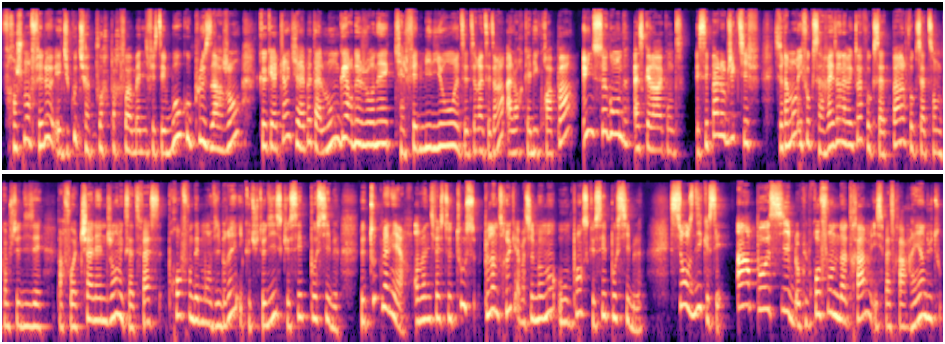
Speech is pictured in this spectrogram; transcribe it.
franchement fais-le et du coup tu vas pouvoir parfois manifester beaucoup plus d'argent que quelqu'un qui répète à longueur de journée qu'elle fait le million, etc., etc. Alors qu'elle y croit pas une seconde à ce qu'elle raconte. Et c'est pas l'objectif. C'est vraiment, il faut que ça résonne avec toi, il faut que ça te parle, il faut que ça te semble, comme je te disais, parfois challengeant, mais que ça te fasse profondément vibrer et que tu te dises que c'est possible. De toute manière, on manifeste tous plein de trucs à partir du moment où on pense que c'est possible. Si on se dit que c'est impossible au plus profond de notre âme, il se passera rien du tout.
